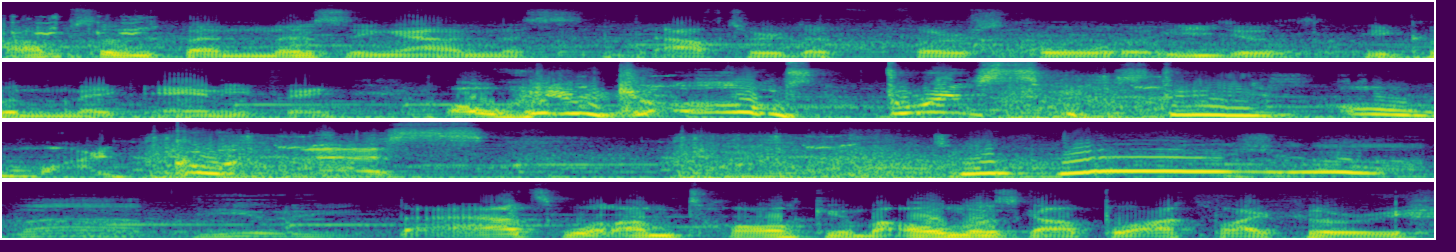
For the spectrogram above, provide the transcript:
Thompson's been missing out this after the first quarter. He just he couldn't make anything. Oh, here it comes! 360! Oh my goodness! That's what I'm talking about. Almost got blocked by Curry.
